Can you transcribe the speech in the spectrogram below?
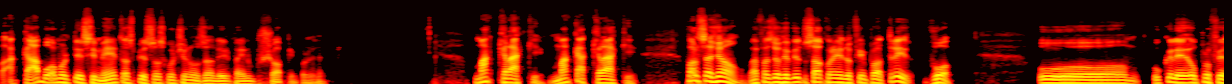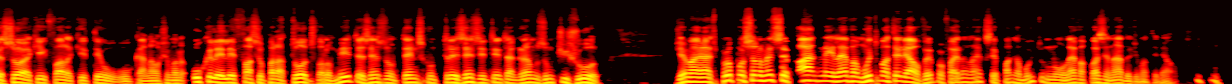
acaba o amortecimento, as pessoas continuam usando ele para ir para o shopping, por exemplo. Macraque, Macacraque. Fala, Sérgio, vai fazer o review do Salco do Film Pro 3? Vou. O, o, o professor aqui que fala que tem o, o canal chamado Ukulele Fácil para Todos, falou 1.300 um tênis com 330 gramas, um tijolo. Gemagrante, proporcionalmente você paga e leva muito material. Vê por Fight Nike, você paga muito, não leva quase nada de material.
